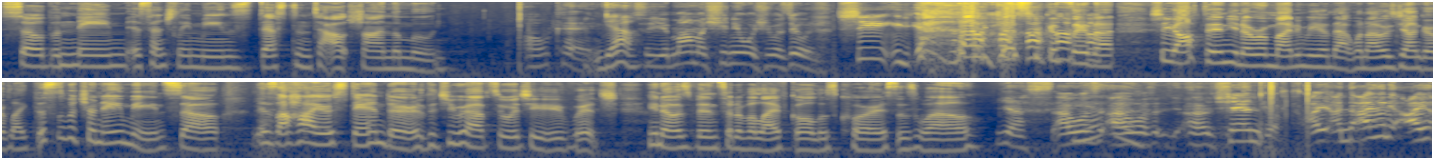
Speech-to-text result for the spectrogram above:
So the name essentially means destined to outshine the moon. Okay. Yeah. So your mama, she knew what she was doing. She, I guess you could say that. She often, you know, reminded me of that when I was younger, of like, this is what your name means. So there's a higher standard that you have to achieve, which, you know, has been sort of a life goal, of course, as well. Yes, I was. I was uh, Chandra. I, I, I, I,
